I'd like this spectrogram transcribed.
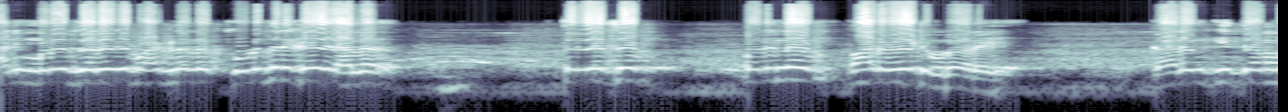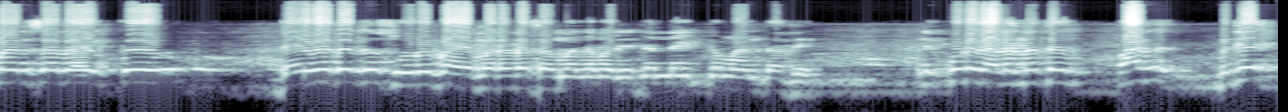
आणि मनोज जरांगे पाटलाला थोडं जरी काही झालं तर त्याचा परिणाम फार वाईट होणार आहे. कारण की त्या माणसाला एक दैवताचं स्वरूप आहे मराठा समाजामध्ये त्यांना इतकं मानतात ते. आणि कुठं झालं ना तर फार म्हणजे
